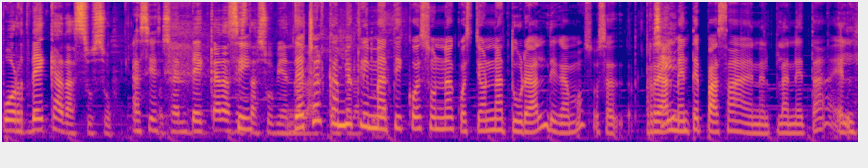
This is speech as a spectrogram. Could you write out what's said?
por décadas, Susu. Así es. O sea, en décadas Sí. está subiendo. De hecho, el cambio climático es una cuestión natural, digamos, o sea, realmente pasa en el planeta. El,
